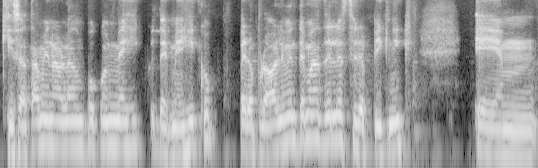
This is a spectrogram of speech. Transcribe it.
quizá también hablando un poco en México, de México, pero probablemente más del Stereo Picnic, em,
